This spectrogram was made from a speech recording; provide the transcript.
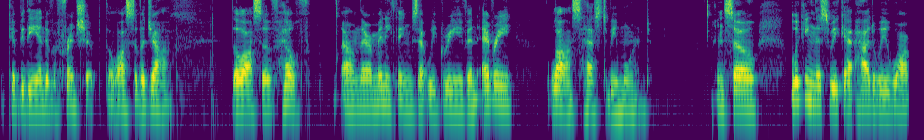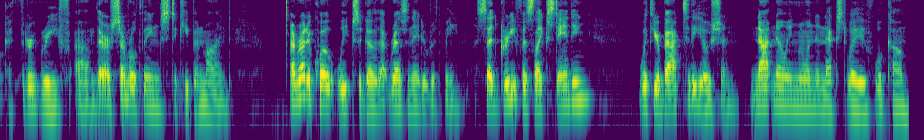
It could be the end of a friendship, the loss of a job, the loss of health. Um, there are many things that we grieve, and every loss has to be mourned. And so, looking this week at how do we walk through grief, um, there are several things to keep in mind. I read a quote weeks ago that resonated with me. It said, Grief is like standing with your back to the ocean, not knowing when the next wave will come.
